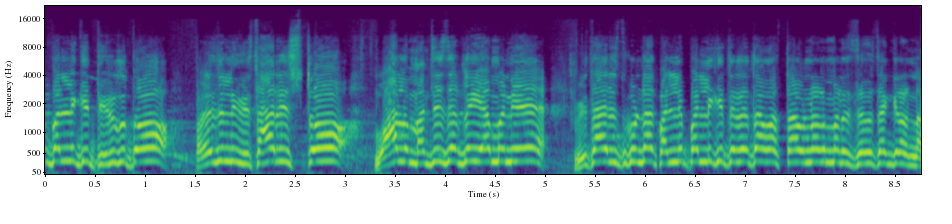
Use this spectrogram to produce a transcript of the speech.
పల్లె పల్లెకి తిరుగుతూ ప్రజల్ని విచారిస్తూ వాళ్ళు మంచి చెట్లు ఏమని విచారించకుండా పల్లె పల్లెకి తిరుగుతా వస్తా ఉన్నాడు మన శివశంకరన్న.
